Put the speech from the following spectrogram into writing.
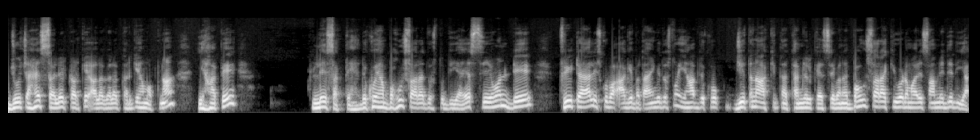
जो चाहे सेलेक्ट करके अलग अलग करके हम अपना यहाँ पे ले सकते हैं। देखो यहाँ बहुत सारा दोस्तों दिया है। सेवन डे फ्री ट्रायल इसको आगे बताएँगे दोस्तों। यहाँ देखो जितना, कितना थंबनेल कैसे बनाए बहुत सारा कीवर्ड हमारे सामने दे दिया।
